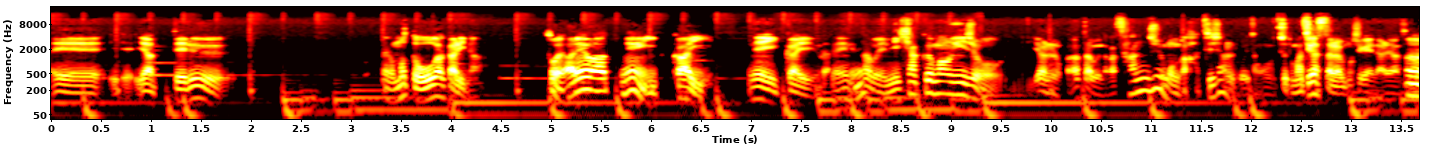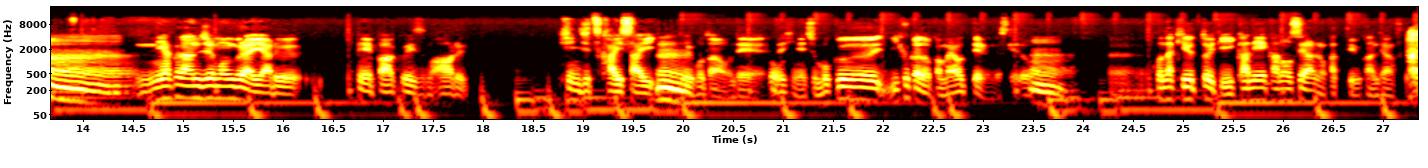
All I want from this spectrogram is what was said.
えーやってる、なんかもっと大掛かりな、そうあれは年1回。年1回、だねね、多分200問以上やるのかな？多分なんか30問が8ジャンルとか言ったのちょっと間違ってたら申し訳ないあれなんですけうど、ん。200何十問ぐらいやるペーパークイズもある近日開催とうんいうことなので、そうぜひね、ちょっと僕行くかどうか迷ってるんですけど、うん。うんこんだけ言っといて行かねえ可能性あるのかっていう感じなんですけど、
